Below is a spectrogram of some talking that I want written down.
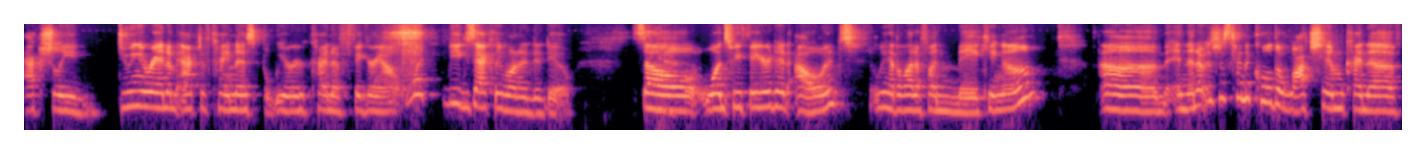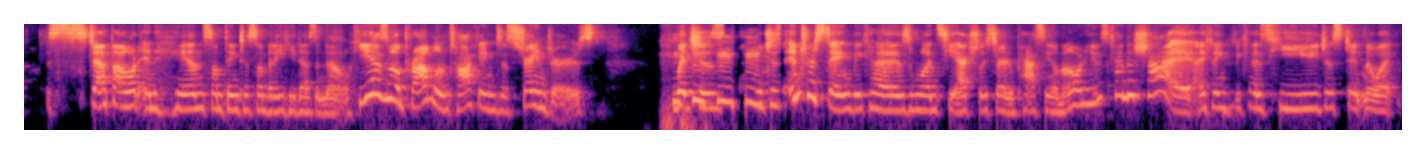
actually doing a random act of kindness, but we were kind of figuring out what we exactly wanted to do. So once we figured it out, we had a lot of fun making them. Um, and then it was just kind of cool to watch him kind of step out and hand something to somebody he doesn't know. He has no problem talking to strangers, which is which is interesting because once he actually started passing them out, he was kind of shy. I think because he just didn't know what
